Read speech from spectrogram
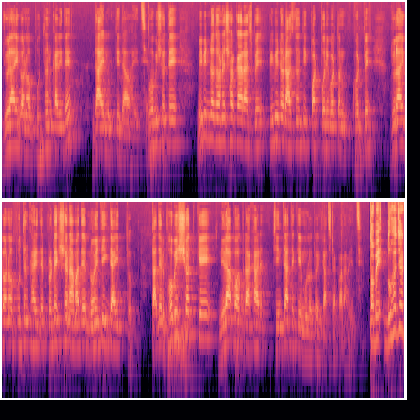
জুলাই গণ অভ্যুত্থানকারীদের দায় মুক্তি দেওয়া হয়েছে। ভবিষ্যতে বিভিন্ন ধরনের সরকার আসবে বিভিন্ন রাজনৈতিক পট পরিবর্তন ঘটবে। জুলাই গণ অভ্যুত্থানকারীদের প্রোটেকশন আমাদের নৈতিক দায়িত্ব। তাদের ভবিষ্যৎকে নিরাপদ রাখার চিন্তা থেকে মূলত এই কাজটা করা হয়েছে। তবে দু হাজার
